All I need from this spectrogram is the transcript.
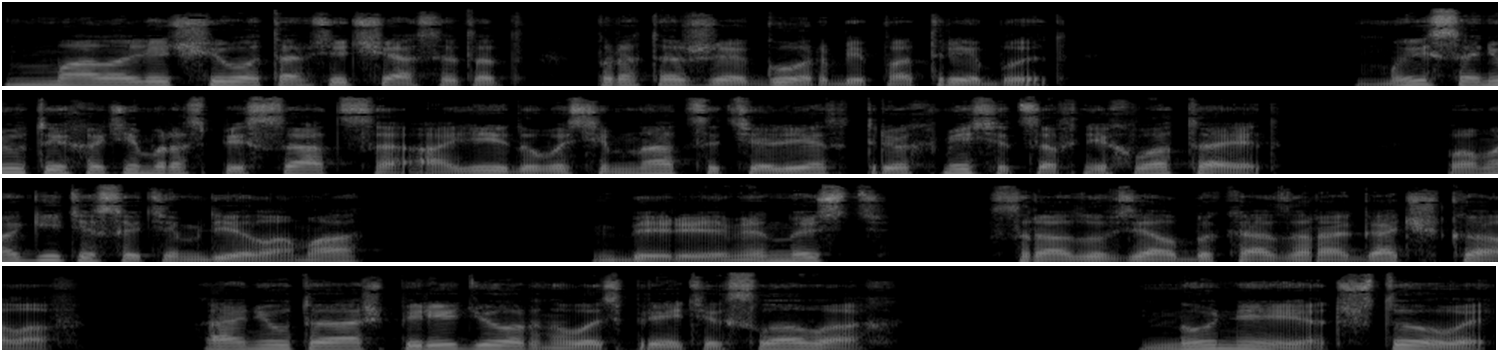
Мало ли чего там сейчас этот протеже Горби потребует. Мы с Анютой хотим расписаться, а ей до восемнадцати лет трех месяцев не хватает. Помогите с этим делом, а? Беременность? Сразу взял быка за рога Чкалов. Анюта аж передернулась при этих словах. Ну нет, что вы.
